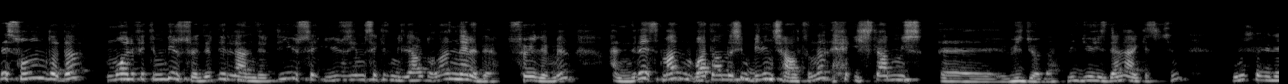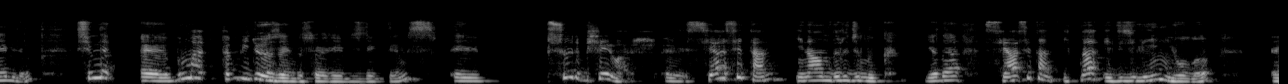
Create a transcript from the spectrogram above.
ve sonunda da muhalefetin bir süredir dillendirdiği 128 milyar dolar nerede söylemi hani resmen vatandaşın bilinçaltına işlenmiş e, videoda. Videoyu izleyen herkes için bunu söyleyebilirim. Şimdi e, bunlar tabii video üzerinde söyleyebileceklerimiz. E, şöyle bir şey var. E, siyaseten inandırıcılık, ya da siyaseten ikna ediciliğin yolu e,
